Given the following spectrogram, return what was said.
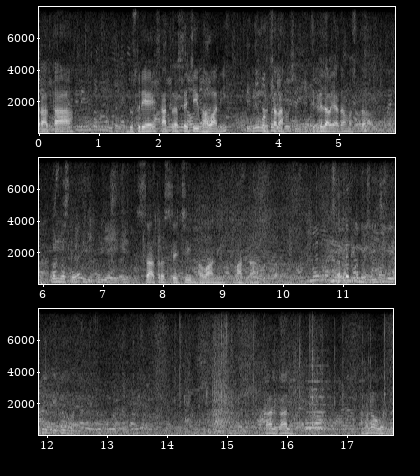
तर आता दुसरी आहे सात रस्त्याची भवानी. चला तिकडे जाऊया आता मस्त. ही सात रस्त्याची भवानी माता. काल काल. असं का उघडलं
